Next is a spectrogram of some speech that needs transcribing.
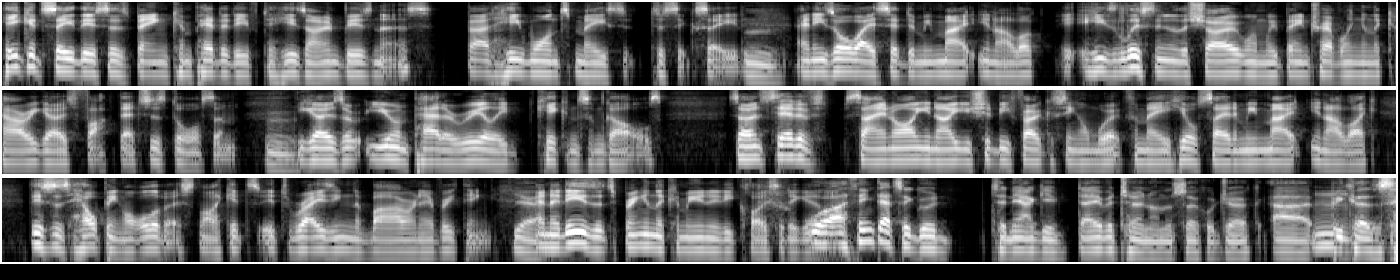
he could see this as being competitive to his own business. But he wants me to succeed. And he's always said to me, mate, you know, look, he's listening to the show when we've been traveling in the car. He goes, fuck, that's just awesome. He goes, you and Pat are really kicking some goals. So instead of saying, oh, you know, you should be focusing on work for me, he'll say to me, mate, you know, like this is helping all of us. Like it's it's raising the bar and everything. Yeah. And it is. It's bringing the community closer together. Well, I think that's a good to now give Dave a turn on the circle jerk uh, Hmm. because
